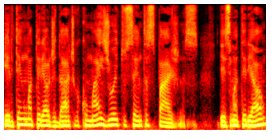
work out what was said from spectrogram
ele tem um material didático com mais de 800 páginas. Esse material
